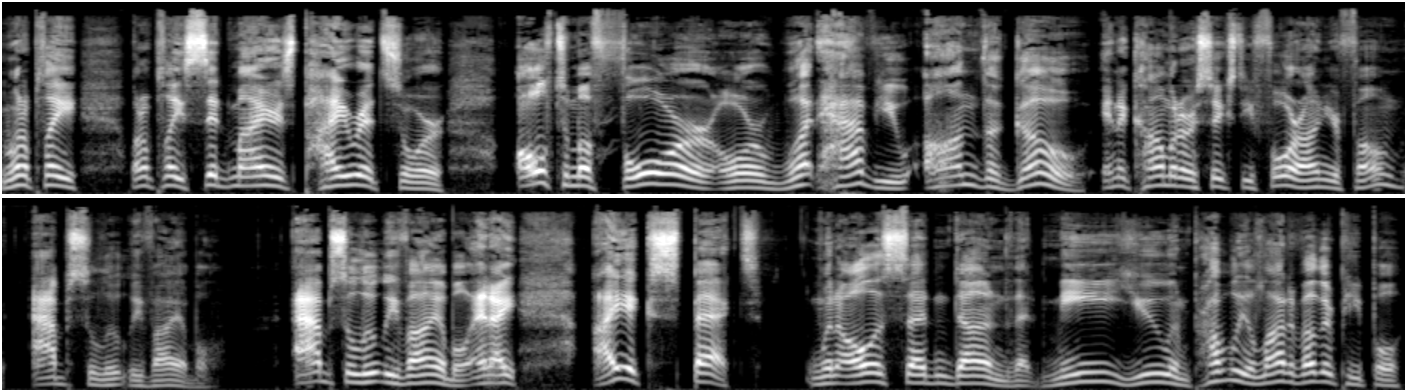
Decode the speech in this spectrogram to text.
You want to play want to play Sid Meier's Pirates or Ultima 4 or what have you on the go in a Commodore 64 on your phone? Absolutely viable. Absolutely viable. And I I expect when all is said and done, that me, you, and probably a lot of other people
